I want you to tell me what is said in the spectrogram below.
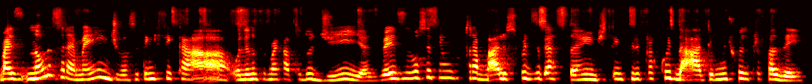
mas não necessariamente você tem que ficar olhando para o mercado todo dia. Às vezes você tem um trabalho super desgastante, tem filho para cuidar, tem muita coisa para fazer.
